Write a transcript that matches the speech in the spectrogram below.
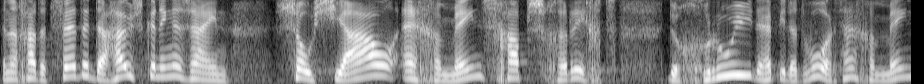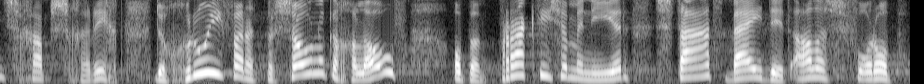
En dan gaat het verder. De huiskenningen zijn sociaal en gemeenschapsgericht. De groei, daar heb je dat woord, hè, gemeenschapsgericht. De groei van het persoonlijke geloof op een praktische manier staat bij dit alles voorop.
